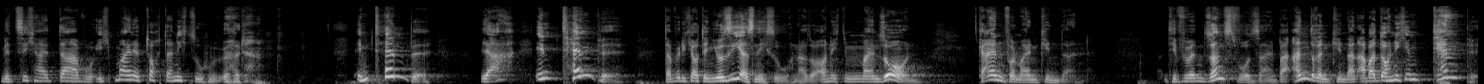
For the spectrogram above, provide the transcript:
mit Sicherheit da, wo ich meine Tochter nicht suchen würde. Im Tempel. Ja, im Tempel. Da würde ich auch den Josias nicht suchen, also auch nicht meinen Sohn. Keinen von meinen Kindern. Die würden sonst wo sein, bei anderen Kindern, aber doch nicht im Tempel.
